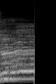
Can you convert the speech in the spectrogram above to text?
strength.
